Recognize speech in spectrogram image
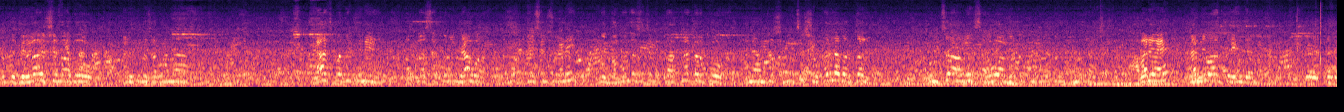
तुमचं दीर्घायुष्य लाभो आणि तुम्ही सर्वांना याच पद्धतीने आपलं करून घ्यावं. उद्देशिंचुराने आणि भगवंतासाठी प्रार्थना करतो आणि आमच्या शुभेच्छा स्वीकारल्याबद्दल तुमचं आम्ही सर्व आम्ही तुमचं आभारी आहे. धन्यवाद. जय हिंद जय महाराष्ट्र.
